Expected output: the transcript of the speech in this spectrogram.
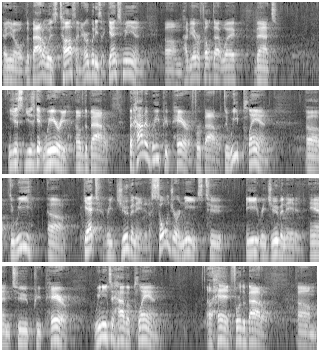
eh, you know, the battle is tough and everybody's against me. And um, have you ever felt that way? That you just, you just get weary of the battle. But how do we prepare for battle? Do we plan? Uh, do we uh, get rejuvenated? A soldier needs to be rejuvenated and to prepare. We need to have a plan ahead for the battle because um,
